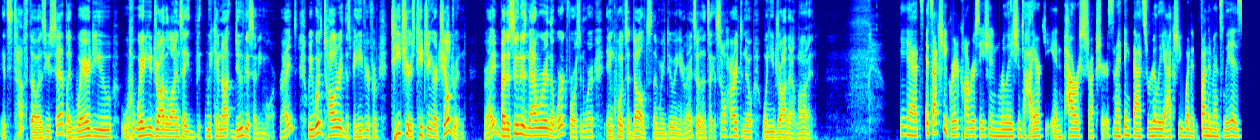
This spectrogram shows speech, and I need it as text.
it's tough though as you said like where do you where do you draw the line say we cannot do this anymore right we wouldn't tolerate this behavior from teachers teaching our children right? But as soon as now we're in the workforce and we're in quotes adults, then we're doing it, right? So it's like it's so hard to know when you draw that line. Yeah, it's it's actually a greater conversation in relation to hierarchy and power structures. And I think that's really actually what it fundamentally is.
